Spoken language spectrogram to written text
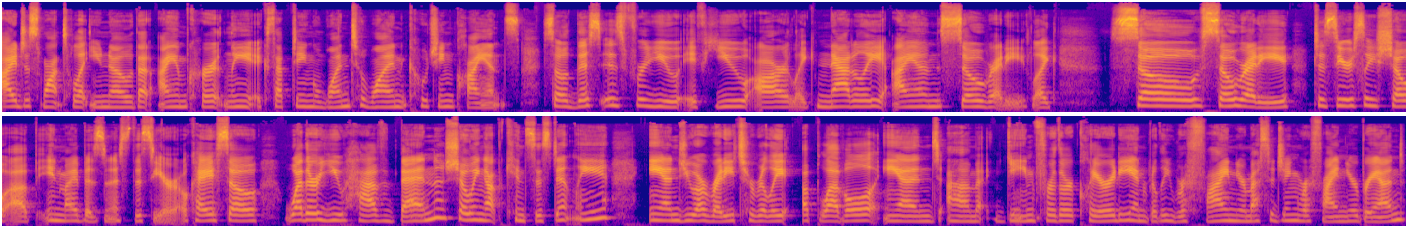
I just want to let you know that I am currently accepting one to one coaching clients. So this is for you if you are like, Natalie, I am so ready. Like, so, so ready to seriously show up in my business this year. Okay. So, whether you have been showing up consistently and you are ready to really up level and um, gain further clarity and really refine your messaging, refine your brand,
